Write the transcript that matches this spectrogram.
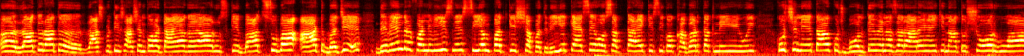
रातों रात राष्ट्रपति शासन को हटाया गया और उसके बाद सुबह आठ बजे देवेंद्र फडणवीस ने सीएम पद की शपथ ली। ये कैसे हो सकता है? किसी को खबर तक नहीं हुई। कुछ नेता कुछ बोलते हुए नज़र आ रहे हैं कि ना तो शोर हुआ,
